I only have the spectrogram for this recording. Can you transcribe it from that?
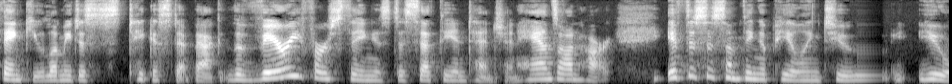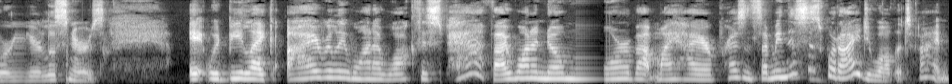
thank you. Let me just take a step back. The very first thing is to set the intention, hands on heart. If this is something appealing to you or your listeners, it would be like i really want to walk this path. I want to know more about my higher presence. I mean this is what i do all the time.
